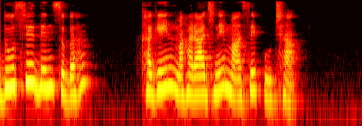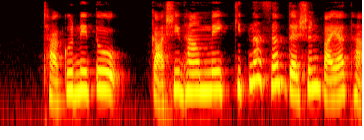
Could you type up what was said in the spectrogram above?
दूसरे दिन सुबह खगेन महाराज ने माँ से पूछा, ठाकुर ने तो काशी धाम में कितना सब दर्शन पाया था।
